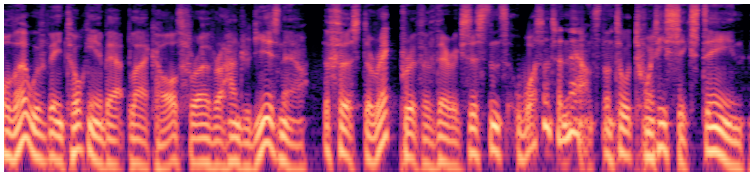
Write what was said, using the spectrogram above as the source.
Although we've been talking about black holes for over 100 years now, the first direct proof of their existence wasn't announced until 2016.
